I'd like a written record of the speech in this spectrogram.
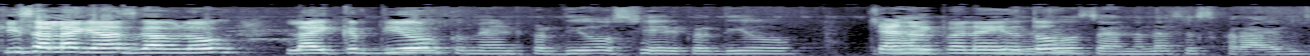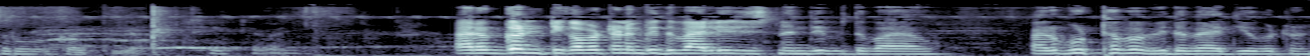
किसा लगे आज का लोग? लाइक कर दियो। कमेंट कर दियो शेयर कर दियो। चैनल पर नए हो तो? चैनल ने सब्सक्राइब ज़रूर कर दिया। ठीक है भाई। अरे घंटी का बटन भी दबा लियो जिसने दबाया हो। और गुट्ठे पर भी दबा दियो बटन।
